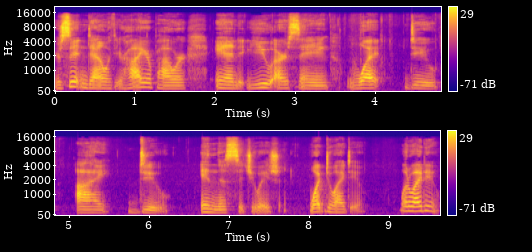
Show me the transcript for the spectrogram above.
You're sitting down with your higher power and you are saying, What do I do in this situation? What do I do? What do I do?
